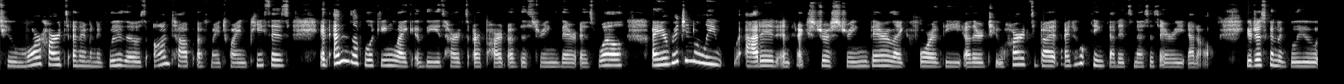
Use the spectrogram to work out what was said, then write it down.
two more hearts and I'm going to glue those on top of my twine pieces. It ends up looking like these hearts are part of the string there as well. I originally added an extra string there like for the other two hearts, but I don't think that it's necessary at all. You're just going to glue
